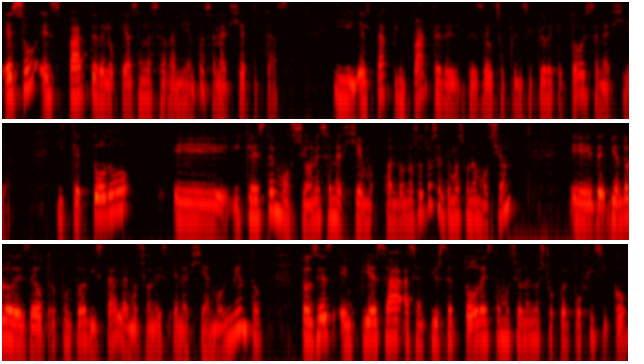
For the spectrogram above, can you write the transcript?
Eso es parte de lo que hacen las herramientas energéticas y el tapping parte desde su principio de que todo es energía y que todo eh, y que esta emoción es energía. Cuando nosotros sentimos una emoción, eh, viéndolo desde otro punto de vista, la emoción es energía en movimiento. Entonces empieza a sentirse toda esta emoción en nuestro cuerpo físico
